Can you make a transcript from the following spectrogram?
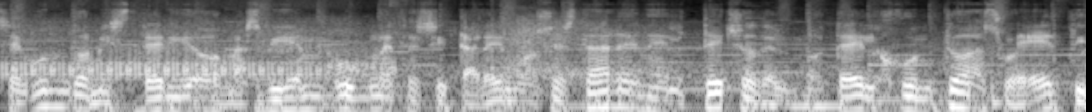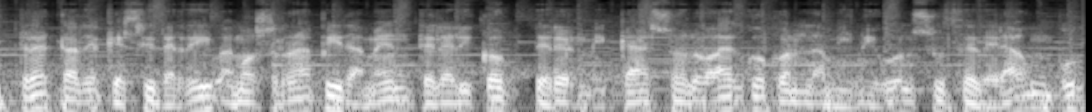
Segundo misterio o más bien bug necesitaremos estar en el techo del motel junto a Sweet y trata de que si derribamos rápidamente el helicóptero en mi caso lo hago con la minigun sucederá un bug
